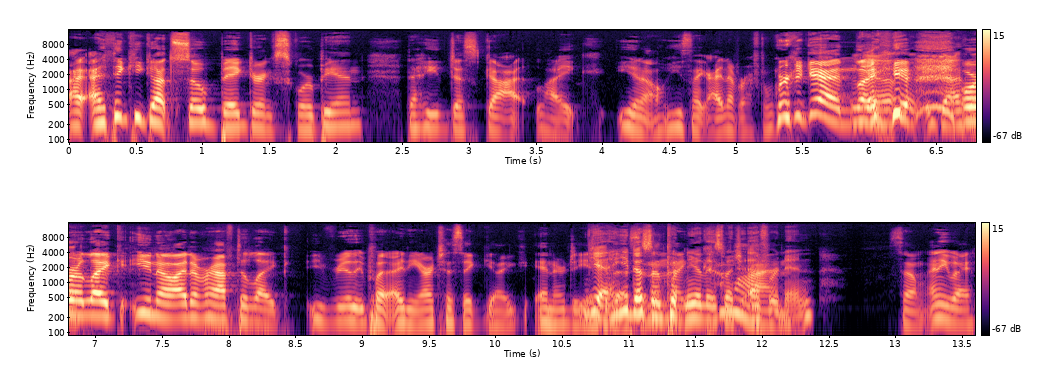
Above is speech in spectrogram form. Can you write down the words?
I, I think he got so big during Scorpion that he just got like you know he's like I never have to work again like Yeah, exactly. or like you know I never have to like you really put any artistic like energy. into yeah he doesn't put like, nearly as much "Come effort in So anyway,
